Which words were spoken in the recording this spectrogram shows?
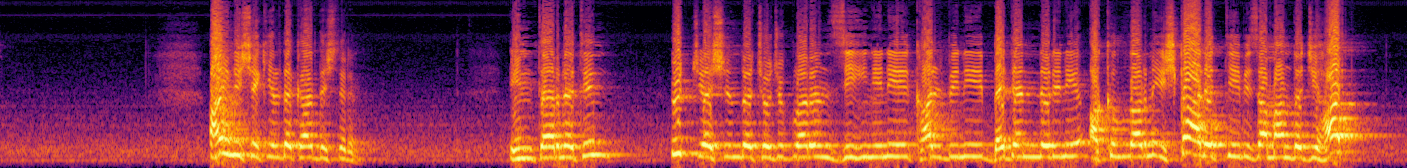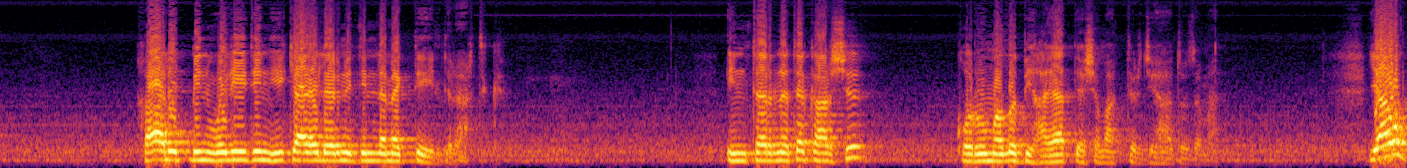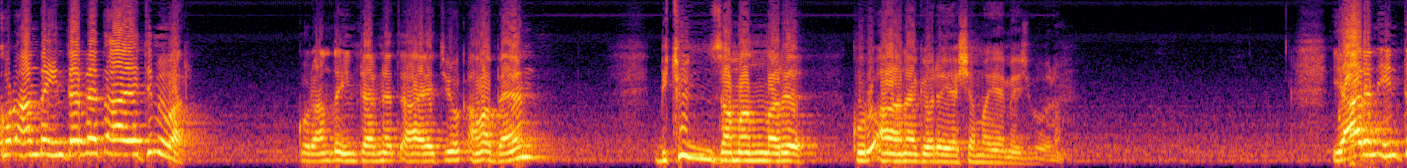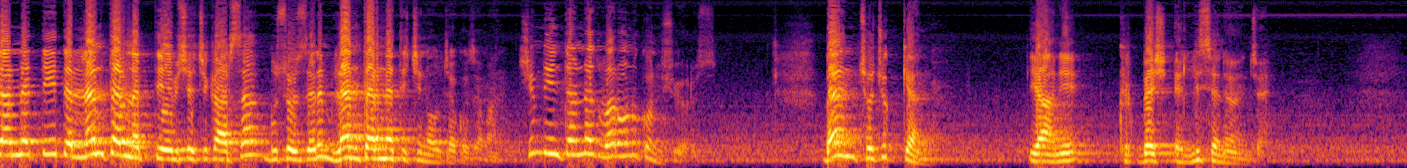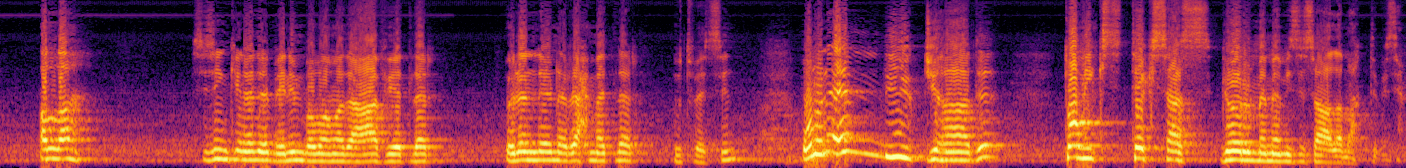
Aynı şekilde kardeşlerim, internetin 3 yaşında çocukların zihnini, kalbini, bedenlerini, akıllarını işgal ettiği bir zamanda cihat, Halid bin Velid'in hikayelerini dinlemek değildir artık. İnternete karşı korumalı bir hayat yaşamaktır cihat o zaman. Yahu Kur'an'da internet ayeti mi var? Kur'an'da internet ayeti yok ama ben bütün zamanları Kur'an'a göre yaşamaya mecburum. Yarın internet değil de lenternet diye bir şey çıkarsa bu sözlerim lenternet için olacak o zaman. Şimdi internet var onu konuşuyoruz. Ben çocukken yani 45-50 sene önce Allah sizinkine de benim babama da afiyetler, ölenlerine rahmetler lütfetsin. Onun en büyük cihadı Tomix, Texas görmememizi sağlamaktı bizim.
